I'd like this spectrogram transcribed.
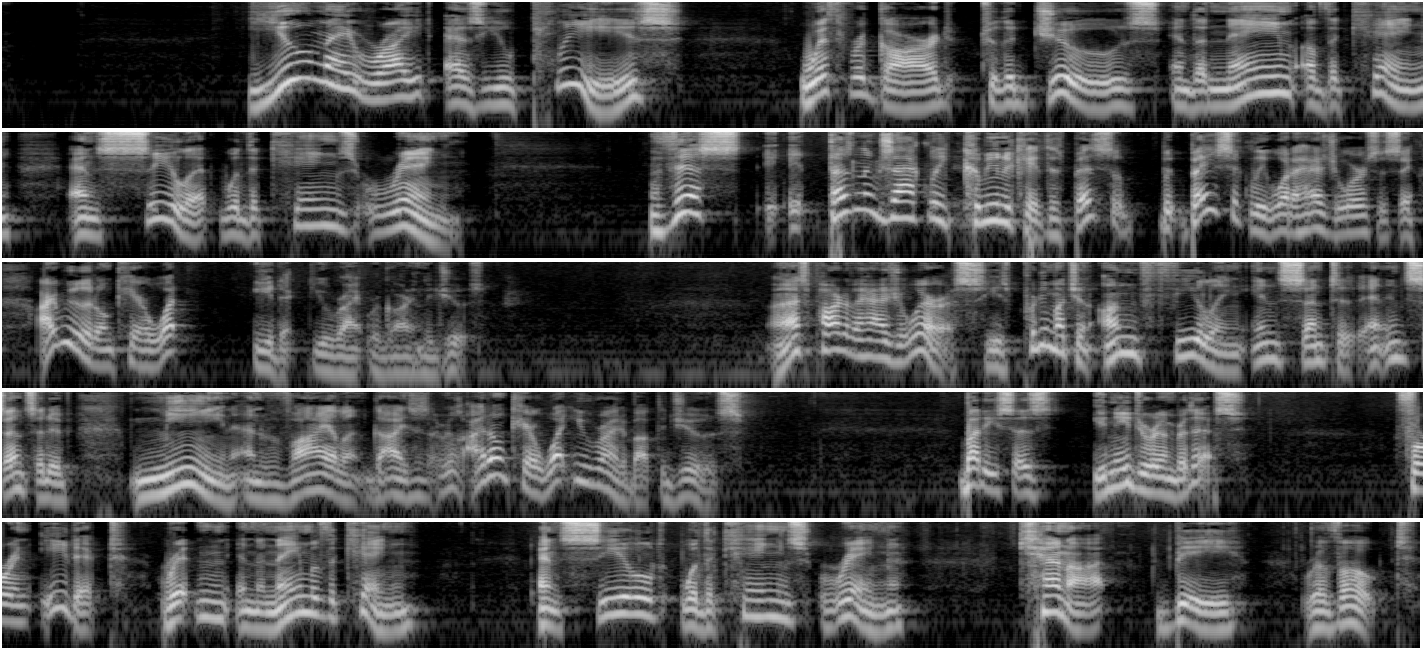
you may write as you please with regard to the Jews in the name of the king and seal it with the king's ring. This, it doesn't exactly communicate this, but basically what Ahasuerus is saying, I really don't care what edict you write regarding the Jews. That's part of Ahasuerus. He's pretty much an unfeeling, insensitive, mean, and violent guy. He says, I don't care what you write about the Jews. But he says, you need to remember this. For an edict written in the name of the king and sealed with the king's ring cannot be revoked.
